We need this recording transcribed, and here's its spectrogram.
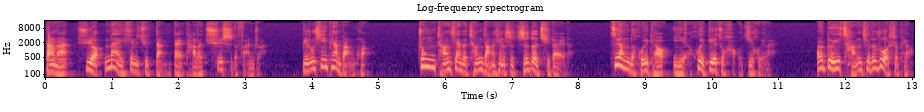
当然需要耐心的去等待它的趋势的反转。比如芯片板块，中长线的成长性是值得期待的，这样的回调也会跌出好机会来。而对于长期的弱势票，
